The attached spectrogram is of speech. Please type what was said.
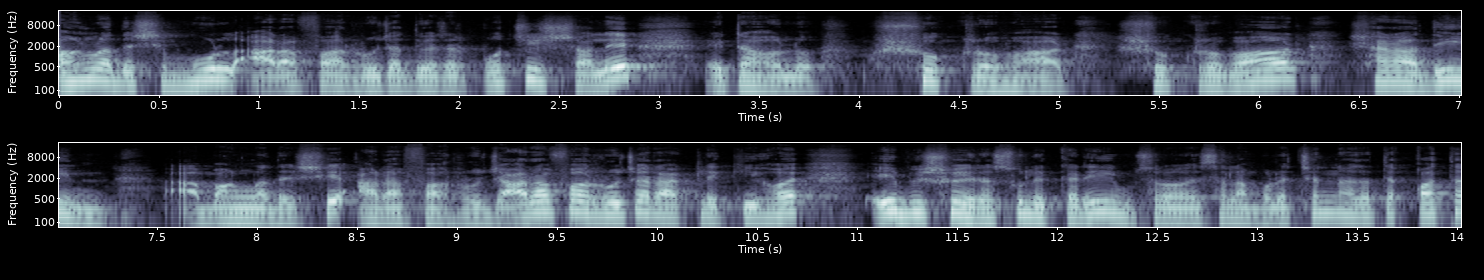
বাংলাদেশে মূল আরাফার রোজা দু হাজার পঁচিশ সালে এটা হলো শুক্রবার। শুক্রবার সারাদিন বাংলাদেশে আরাফার রোজা। আরাফার রোজা রাখলে কি হয়? এই বিষয়ে রসুল করিম সাল্লাম বলেছেন না যাতে কথা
